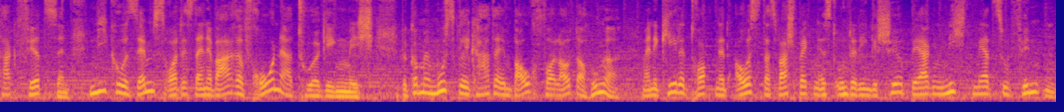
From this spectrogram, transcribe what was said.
Tag 14. Nico Semsrott ist eine wahre Frohnatur gegen mich. Bekomme Muskelkater im Bauch vor lauter Hunger. Meine Kehle trocknet aus, das Waschbecken ist unter den Geschirrbergen nicht mehr zu finden.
